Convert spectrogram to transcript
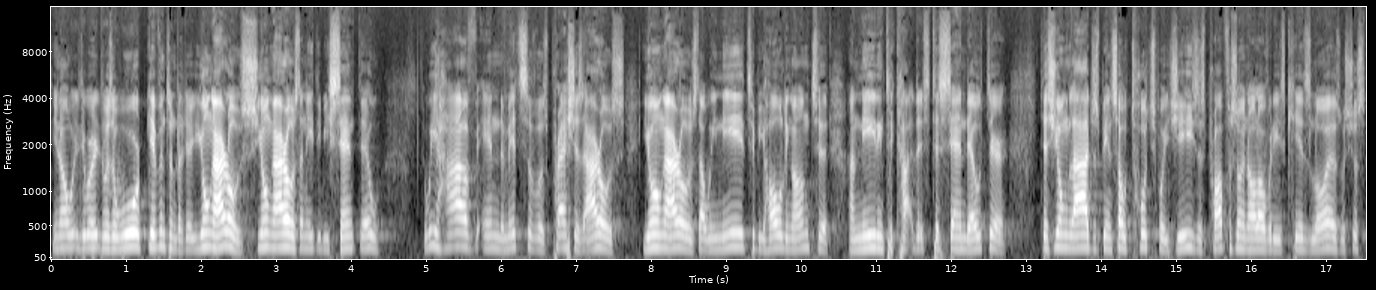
You know, there was a word given to them that they're young arrows, young arrows that need to be sent out we have in the midst of us precious arrows, young arrows that we need to be holding on to and needing to, to send out there. This young lad just being so touched by Jesus, prophesying all over these kids' lives was just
